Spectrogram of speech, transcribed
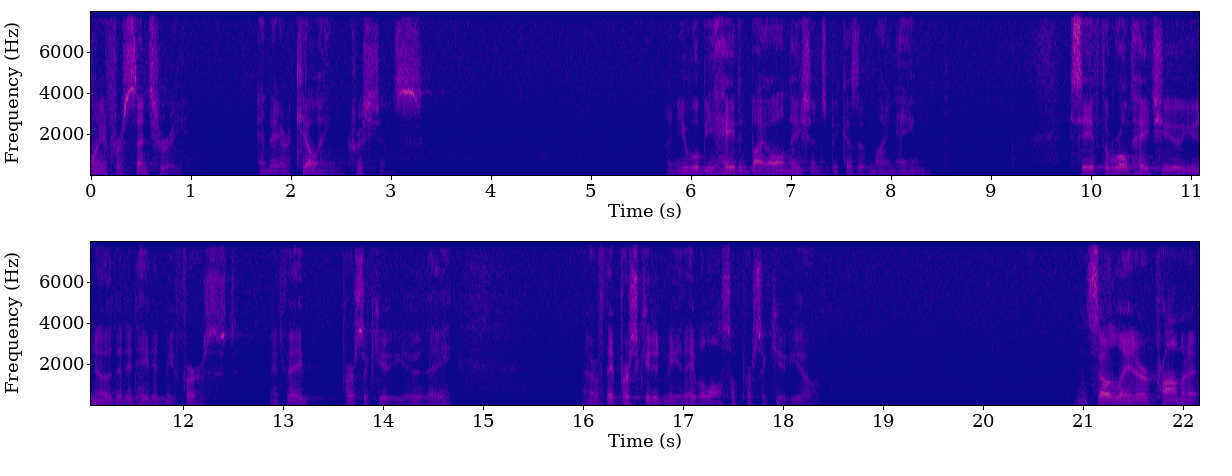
21st century, and they are killing Christians. And you will be hated by all nations because of my name. See, if the world hates you, you know that it hated me first. If they persecute you, they, or if they persecuted me, they will also persecute you. And so later, prominent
